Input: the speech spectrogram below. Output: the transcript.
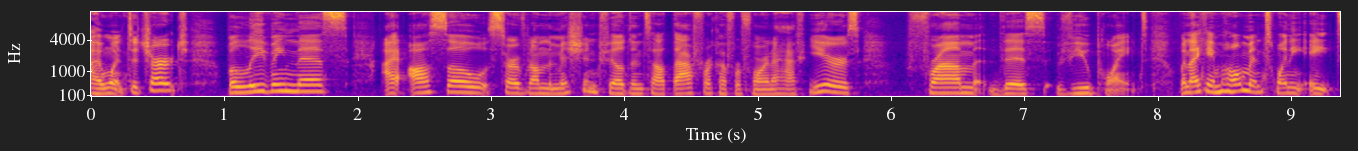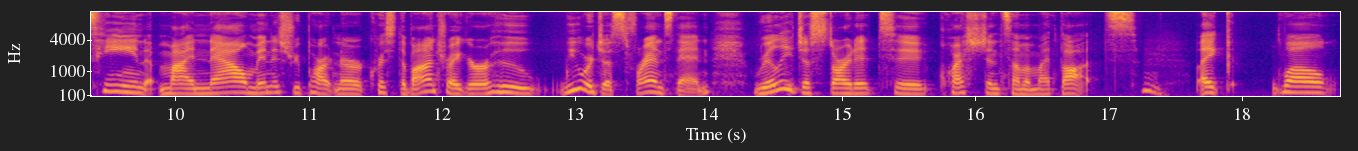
I went to church believing this. I also served on the mission field in South Africa for four and a half years from this viewpoint. When I came home in 2018, my now ministry partner, Krista Bontrager, who we were just friends then, really just started to question some of my thoughts. Hmm. Like, well,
